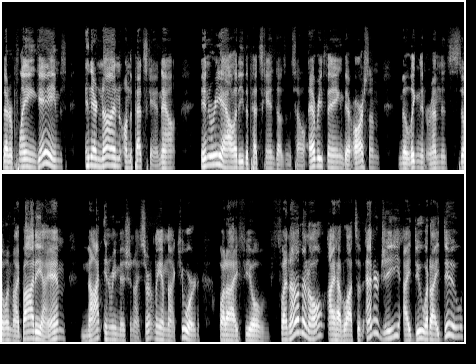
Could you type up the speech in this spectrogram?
that are playing games, and there are none on the PET scan. Now, in reality, the PET scan doesn't tell everything. There are some malignant remnants still in my body. I am not in remission. I certainly am not cured, but I feel phenomenal. I have lots of energy. I do what I do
